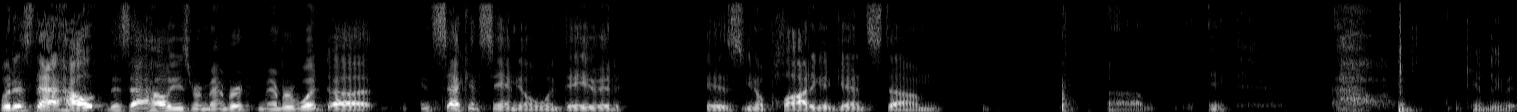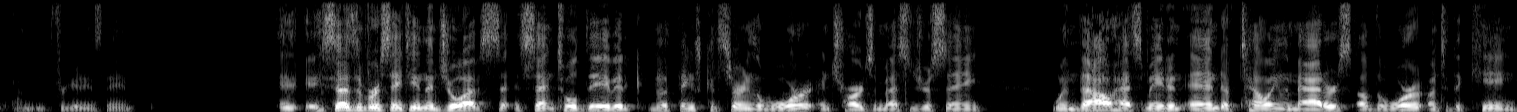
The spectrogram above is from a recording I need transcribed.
But is that how is that how he's remembered? Remember what uh, in Second Samuel when David is you know plotting against um, oh, I can't believe it. I'm forgetting his name. It says in verse 18, then Joab sent and told David the things concerning the war and charged the messenger, saying, When thou hast made an end of telling the matters of the war unto the king,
